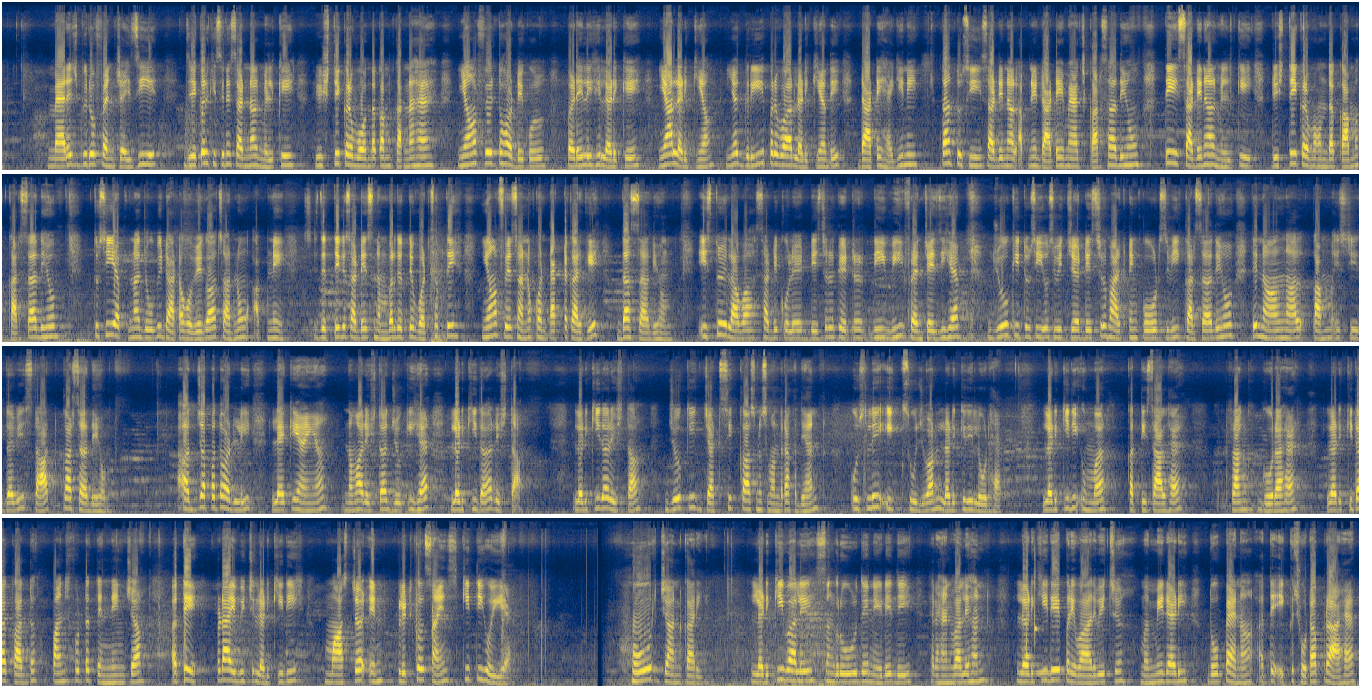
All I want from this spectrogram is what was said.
ਮੈਰਿਜ ਬਿਊਰੋ ਫਰੈਂਚਾਈਜ਼ੀ ਹੈ ਜੇਕਰ ਕਿਸੇ ਨੇ ਸਾਡੇ ਨਾਲ ਮਿਲ ਕੇ ਰਿਸ਼ਤੇ ਕਰਵਾਉਣ ਦਾ ਕੰਮ ਕਰਨਾ ਹੈ ਜਾਂ ਫਿਰ ਤੁਹਾਡੇ ਕੋਲ ਪੜ੍ਹੇ ਲਿਖੇ ਲੜਕੇ ਜਾਂ ਲੜਕੀਆਂ ਜਾਂ ਗਰੀਬ ਪਰਿਵਾਰ ਲੜਕੀਆਂ ਦੇ ਡਾਟੇ ਹੈਗੇ ਨੇ, ਤਾਂ ਤੁਸੀਂ ਸਾਡੇ ਨਾਲ ਆਪਣੇ ਡਾਟੇ ਮੈਚ ਕਰ ਸਕਦੇ ਹੋ ਤੇ ਸਾਡੇ ਨਾਲ ਮਿਲ ਕੇ ਰਿਸ਼ਤੇ ਕਰਵਾਉਣ ਦਾ ਕੰਮ ਕਰ ਸਕਦੇ ਹੋ। ਤੁਸੀਂ ਆਪਣਾ ਜੋ ਵੀ ਡਾਟਾ ਹੋਵੇਗਾ ਸਾਨੂੰ ਆਪਣੇ ਦਿੱਤੇ ਗਏ ਸਾਡੇ ਇਸ ਨੰਬਰ ਦੇ ਉੱਤੇ WhatsApp ਤੇ ਜਾਂ ਫਿਰ ਸਾਨੂੰ ਕੰਟੈਕਟ ਕਰਕੇ ਦੱਸ ਸਕਦੇ ਹੋ। ਇਸ ਤੋਂ ਇਲਾਵਾ ਸਾਡੇ ਕੋਲੇ ਡਿਜੀਟਲ ਕ੍ਰੀਏਟਰ ਦੀ ਵੀ ਫਰੈਂਚਾਈਜ਼ੀ ਹੈ, ਜੋ ਕਿ ਤੁਸੀਂ ਉਸ ਵਿੱਚ ਡਿਜੀਟਲ ਮਾਰਕੀਟਿੰਗ ਕੋਰਸ ਵੀ ਕਰ ਸਕਦੇ ਹੋ ਤੇ ਨਾਲ ਨਾਲ ਕੰਮ ਇਸ ਚੀਜ਼ ਦਾ ਵੀ ਸਟਾਰਟ ਕਰ ਸਕਦੇ ਹੋ। ਅੱਜ ਆਪਾਂ ਤੁਹਾਡੇ ਲਈ ਲੈ ਕੇ ਆਏ ਹਾਂ ਨਵਾਂ ਰਿਸ਼ਤਾ ਜੋ ਕਿ ਹੈ ਲੜਕੀ ਦਾ ਰਿਸ਼ਤਾ। ਲੜਕੀ ਦਾ ਰਿਸ਼ਤਾ ਜੋ ਕਿ ਜੱਟ ਸਿੱਖ ਕਾਸਟ ਨੂੰ ਸੰਬੰਧ ਰੱਖਦੇ ਹਨ, ਉਸ ਲਈ ਇੱਕ ਸੂਝਵਾਨ ਲੜਕੀ ਦੀ ਲੋੜ ਹੈ। ਲੜਕੀ ਦੀ ਉਮਰ 31 ਸਾਲ ਹੈ, ਰੰਗ ਗੋਰਾ ਹੈ। ਲੜਕੀ ਦਾ ਕੱਦ 5 ਫੁੱਟ 3 ਇੰਚ ਆ ਅਤੇ ਪੜ੍ਹਾਈ ਵਿੱਚ ਲੜਕੀ ਦੀ ਮਾਸਟਰ ਇਨ ਪੋਲੀਟੀਕਲ ਸਾਇੰਸ ਕੀਤੀ ਹੋਈ ਹੈ। ਹੋਰ ਜਾਣਕਾਰੀ, ਲੜਕੀ ਵਾਲੇ ਸੰਗਰੂਰ ਦੇ ਨੇੜੇ ਦੇ ਰਹਿਣ ਵਾਲੇ ਹਨ। ਲੜਕੀ ਦੇ ਪਰਿਵਾਰ ਵਿੱਚ ਮੰਮੀ, ਡੈਡੀ, ਦੋ ਭੈਣਾਂ ਅਤੇ ਇੱਕ ਛੋਟਾ ਭਰਾ ਹੈ,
